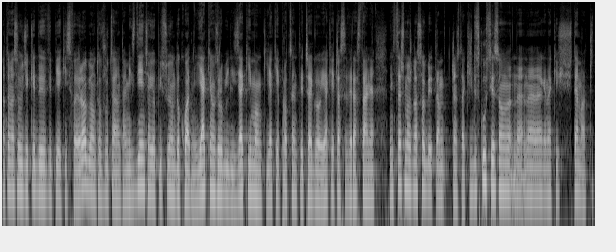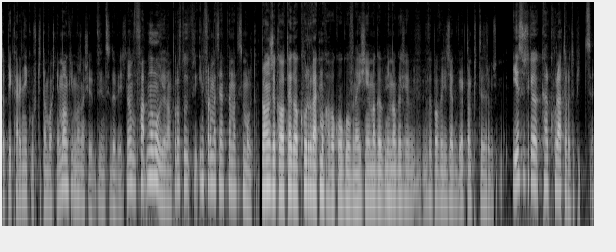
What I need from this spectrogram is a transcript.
Natomiast ludzie, kiedy wypieki swoje robią, to wrzucają tam ich zdjęcia i opisują dokładnie, jak ją zrobili, z jakiej mąki, jakie procenty czego, jakie czasy wyrastania. Więc też można sobie tam, często jakieś dyskusje są na, na, na, jakiś temat, czy to piekarników, czy tam właśnie mąki, można się więcej dowiedzieć. No, no mówię wam, po prostu informacji na ten temat jest multum. Krążę koło tego, kurwa, jak mucha wokół głównej i się nie mogę, nie mogę się wypowiedzieć, jak, jak tą pizzę zrobić. Jest coś takiego jak kalkulator do pizzy.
